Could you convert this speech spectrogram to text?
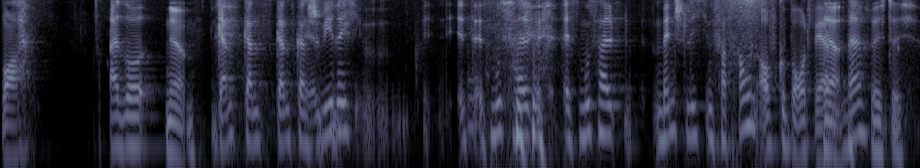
Boah, also ja. ganz, ganz, ganz, ganz schwierig. Es, es, muss halt, es muss halt menschlich ein Vertrauen aufgebaut werden. Ja, ne? richtig.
